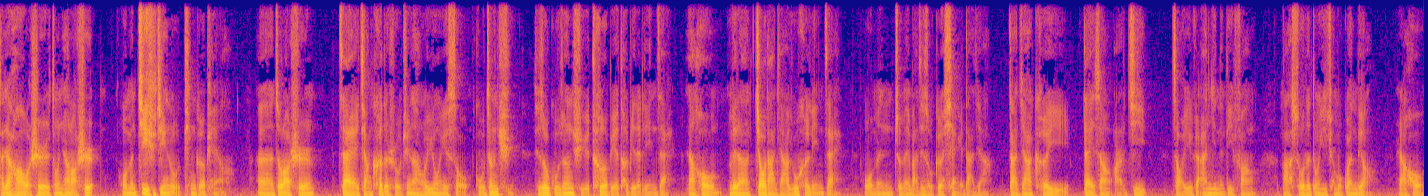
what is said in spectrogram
大家好，我是周文强老师。我们继续进入听歌篇啊。呃，周老师在讲课的时候经常会用一首古筝曲，这首古筝曲特别特别的临在。然后为了教大家如何临在，我们准备把这首歌献给大家。大家可以戴上耳机，找一个安静的地方，把所有的东西全部关掉，然后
